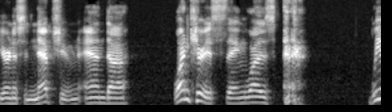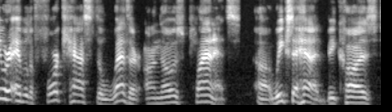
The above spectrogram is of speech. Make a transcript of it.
Uranus, and Neptune. And uh, one curious thing was we were able to forecast the weather on those planets uh, weeks ahead because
